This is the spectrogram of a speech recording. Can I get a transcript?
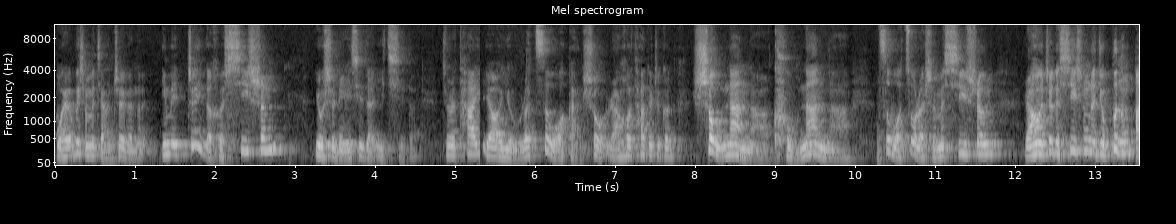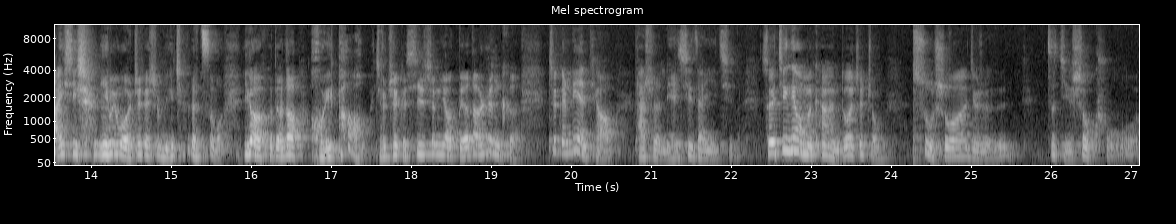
我为什么讲这个呢？因为这个和牺牲又是联系在一起的，就是他要有了自我感受，然后他对这个受难呐、苦难呐，自我做了什么牺牲。然后这个牺牲呢就不能白牺牲，因为我这个是明确的自我，要得到回报，就这个牺牲要得到认可，这个链条它是联系在一起的。所以今天我们看很多这种诉说，就是自己受苦，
